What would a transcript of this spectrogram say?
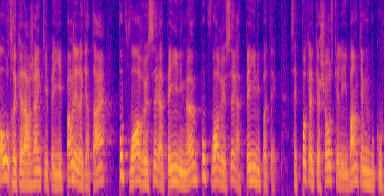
autre que l'argent qui est payé par les locataires, pour pouvoir réussir à payer l'immeuble, pour pouvoir réussir à payer l'hypothèque. C'est pas quelque chose que les banques aiment beaucoup.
